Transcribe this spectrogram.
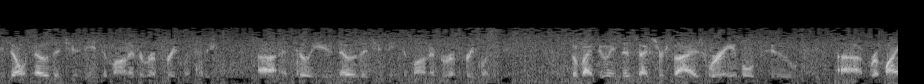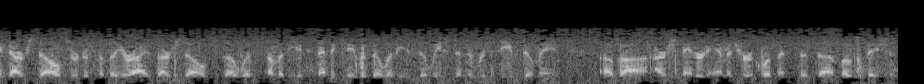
you don't know that you need to monitor a frequency uh, until you know that you need to monitor a frequency. So by doing this exercise, we're able to uh, remind ourselves or to familiarize ourselves uh, with some of the extended capabilities, at least in the receive domain, of uh, our standard amateur equipment that uh, most stations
